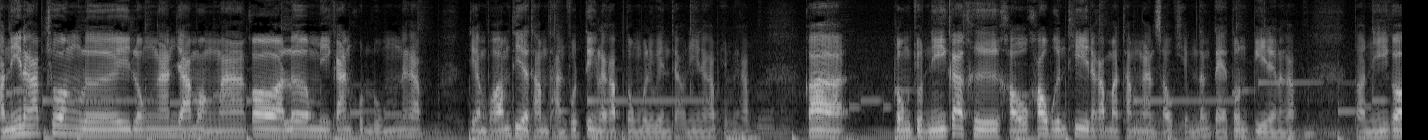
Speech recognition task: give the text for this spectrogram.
ตอนนี้นะครับช่วงเลยโรงงานยาหม่องมาก็เริ่มมีการขุดหลุมนะครับ เตรียมพร้อมที่จะทำฐานฟุตติ้งแล้วครับตรงบริเวณแถวนี้นะครับเห็นไหมครับ ก็ตรงจุดนี้ก็คือเขาเข้าพื้นที่นะครับมาทำงานเสาเข็มตั้งแต่ต้นปีเลยนะครับ ตอนนี้ก็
